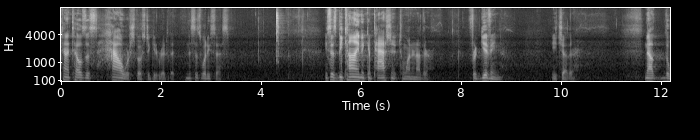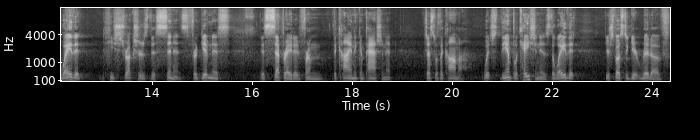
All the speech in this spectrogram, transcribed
kind of tells us how we're supposed to get rid of it. And this is what he says He says, Be kind and compassionate to one another, forgiving each other. Now, the way that he structures this sentence, forgiveness is separated from the kind and compassionate just with a comma, which the implication is the way that you're supposed to get rid of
